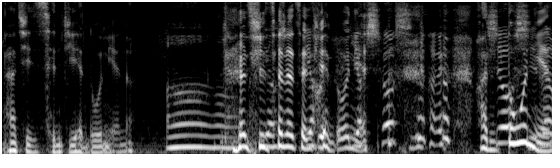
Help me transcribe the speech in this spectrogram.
它其实沉寂很多年了。嗯，其实真的沉寂很多年，休息 很多年，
